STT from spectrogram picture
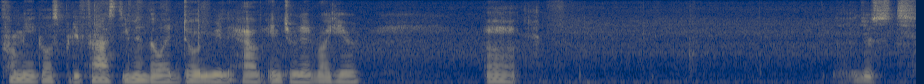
for me it goes pretty fast even though I don't really have internet right here uh, just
